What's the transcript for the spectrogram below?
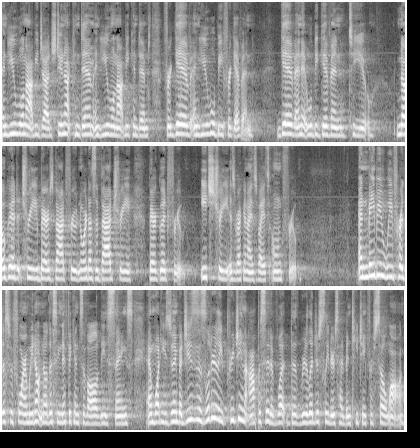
and you will not be judged. Do not condemn, and you will not be condemned. Forgive, and you will be forgiven. Give, and it will be given to you. No good tree bears bad fruit, nor does a bad tree bear good fruit. Each tree is recognized by its own fruit. And maybe we've heard this before and we don't know the significance of all of these things and what he's doing, but Jesus is literally preaching the opposite of what the religious leaders had been teaching for so long.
